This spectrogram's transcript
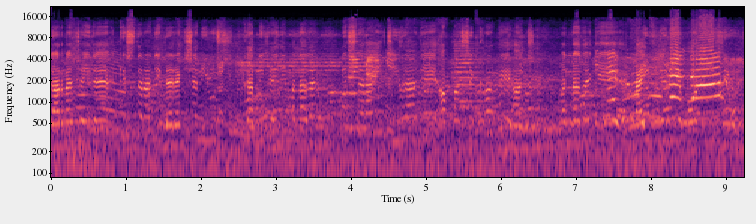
ਕਰਨਾ ਚਾਹੀਦਾ ਹੈ, ਕਿਸ ਤਰ੍ਹਾਂ ਦੀ ਡਾਇਰੈਕਸ਼ਨ ਯੂਜ਼ ਕਰਨੀ ਚਾਹੀਦੀ ਹੈ। ਲੱਗਦਾ ਹੈ ਇਸ ਤਰ੍ਹਾਂ ਦੀ ਚੀਜ਼ਾਂ ਦੇ ਆਪਾਂ ਸਿੱਖਾਂਗੇ ਅੱਜ ਮੈਨੂੰ ਲੱਗਦਾ ਕਿ ਲਾਈਫ ਜਿਹੜੀ ਹੈ ਬਹੁਤ ਈਜ਼ੀ ਹੋਏਗੀ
